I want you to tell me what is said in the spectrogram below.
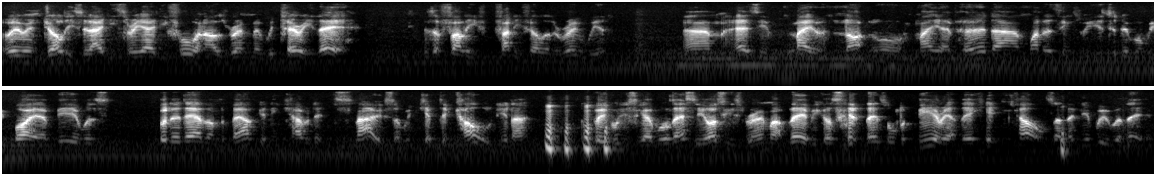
We were in Jollees at 83, 84, and I was rooming with Terry there. He was a funny, funny fellow to room with. Um, as you may have not or may have heard, um, one of the things we used to do when we buy our beer was put it out on the balcony, covered it in snow, so we kept it cold, you know. people used to go, well, that's the Aussies' room up there because there's all the beer out there getting cold, so they knew we were there.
